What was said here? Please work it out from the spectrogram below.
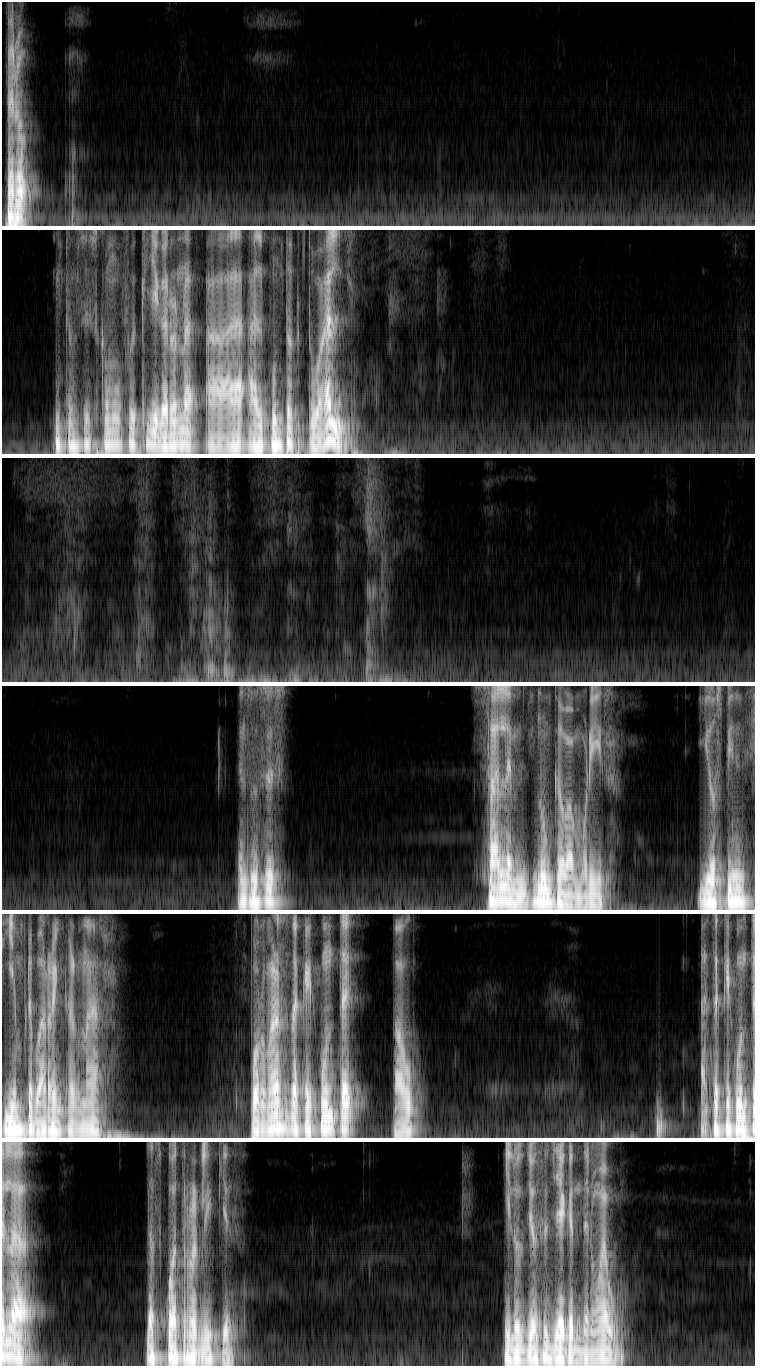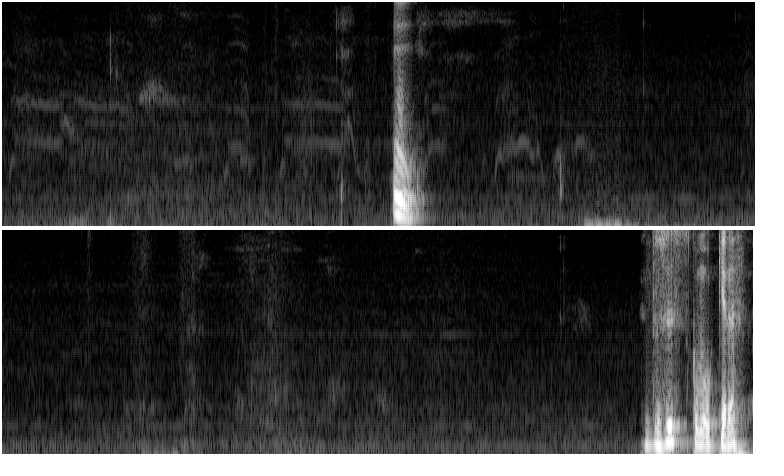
Pero... Entonces, ¿cómo fue que llegaron a- al punto actual? Entonces, Salem nunca va a morir. Y Ospin siempre va a reencarnar. Por lo menos hasta que junte. Au. Hasta que junte la. Las cuatro reliquias. Y los dioses lleguen de nuevo. Uh. Entonces, como quieras.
